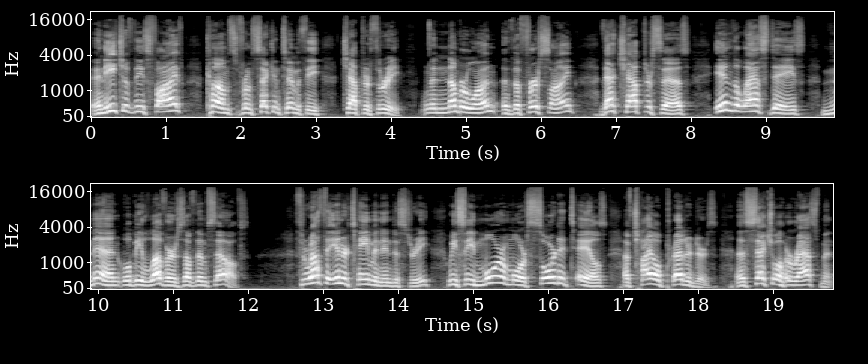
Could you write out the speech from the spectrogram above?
And each of these five comes from 2 Timothy chapter 3. And number one, the first sign, that chapter says, In the last days, men will be lovers of themselves. Throughout the entertainment industry, we see more and more sordid tales of child predators, uh, sexual harassment,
